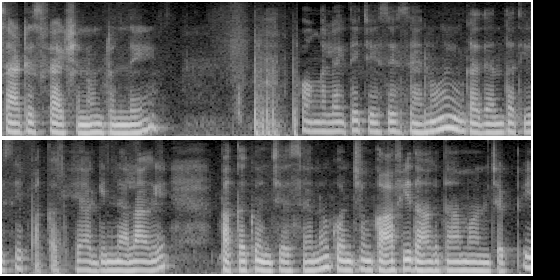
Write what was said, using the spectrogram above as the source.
సాటిస్ఫాక్షన్ ఉంటుంది. పొంగల్ అయితే చేసేసాను. ఇంకా అదంతా తీసి పక్కకి ఆ గిన్నె అలాగే పక్కకు ఉంచేసాను. కొంచెం కాఫీ తాగుతాము అని చెప్పి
